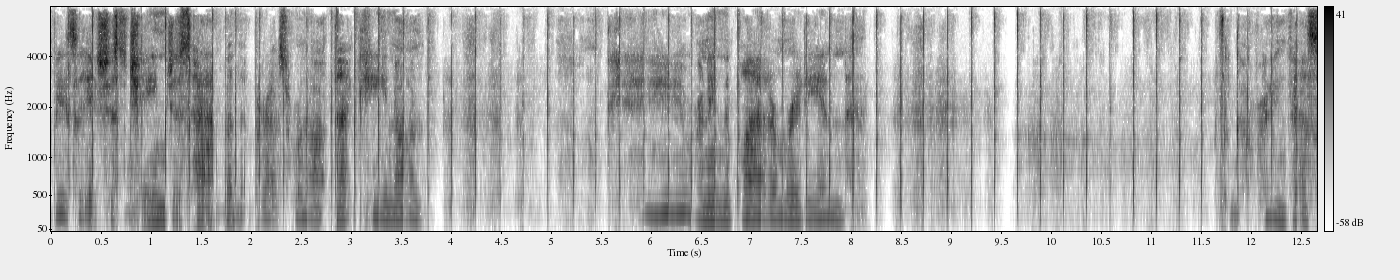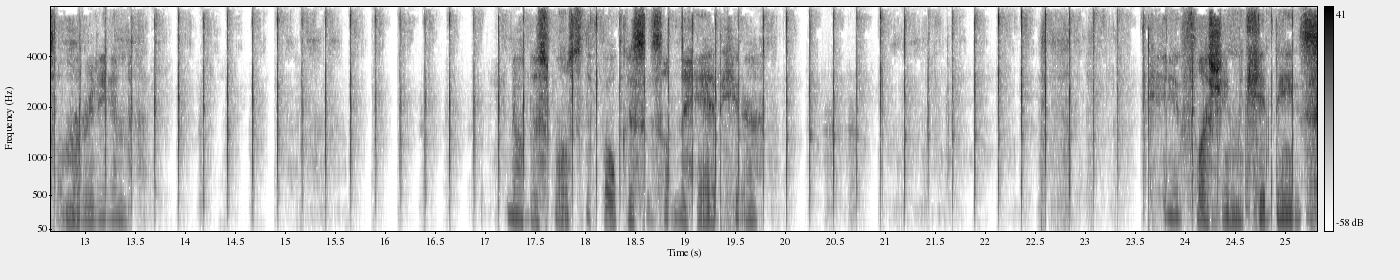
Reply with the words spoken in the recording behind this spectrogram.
Basically, it's just changes happen that perhaps we're not that keen on. Running the bladder meridian, the governing vessel meridian. You notice most of the focus is on the head here. Okay, flushing the kidneys.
